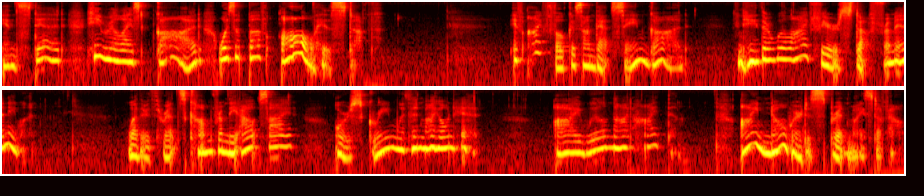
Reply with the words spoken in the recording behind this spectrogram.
Instead, he realized God was above all his stuff. If I focus on that same God, neither will I fear stuff from anyone. Whether threats come from the outside or scream within my own head, I will not hide them. I know where to spread my stuff out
